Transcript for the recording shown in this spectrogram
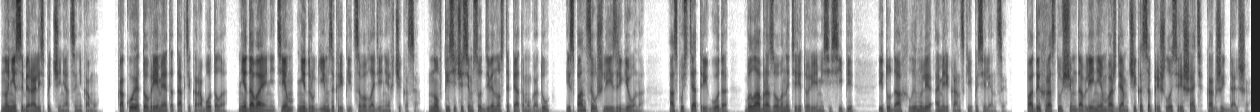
но не собирались подчиняться никому. Какое-то время эта тактика работала, не давая ни тем, ни другим закрепиться во владениях Чикаса. Но в 1795 году испанцы ушли из региона, а спустя три года была образована территория Миссисипи, и туда хлынули американские поселенцы. Под их растущим давлением вождям Чикаса пришлось решать, как жить дальше.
